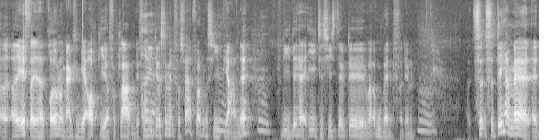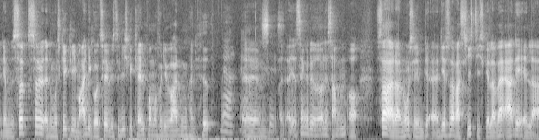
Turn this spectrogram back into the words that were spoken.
og, og, efter jeg havde prøvet nogle gange, som jeg opgiver at forklare dem det, fordi okay. det var simpelthen for svært for dem at sige mm. Bjarne, mm. fordi det her E til sidst, det, det var uvandt for dem. Mm. Så, så det her med, at, at jamen, så, så er det måske ikke lige mig, de går til, hvis de lige skal kalde på mig, fordi hvad var det nu, han hed? Ja, ja øhm, og jeg tænker, det er noget af det samme. Og så er der nogen, der siger, er det så racistisk, eller hvad er det? Eller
